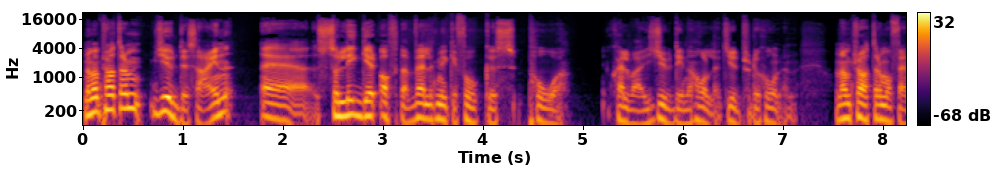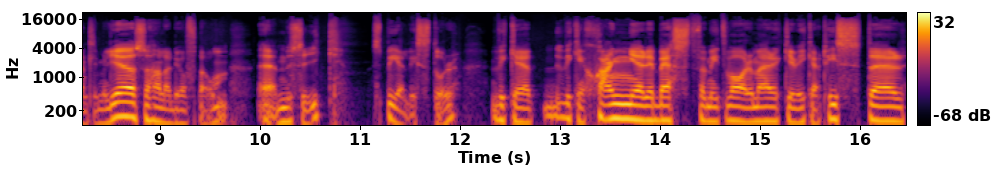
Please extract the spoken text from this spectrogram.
När man pratar om ljuddesign eh, så ligger ofta väldigt mycket fokus på själva ljudinnehållet, ljudproduktionen. Och när man pratar om offentlig miljö så handlar det ofta om eh, musik, spellistor, vilka, vilken genre är bäst för mitt varumärke, vilka artister,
